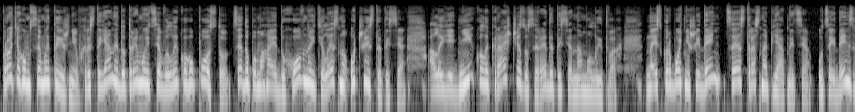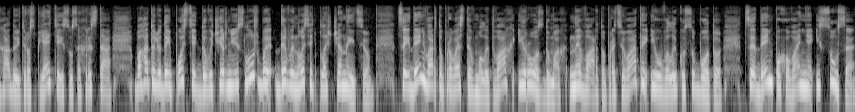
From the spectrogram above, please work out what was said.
Протягом семи тижнів християни дотримуються великого посту. Це допомагає духовно і тілесно очиститися. Але є дні, коли краще зосередитися на молитвах. Найскорботніший день це Страсна п'ятниця. У цей день згадують розп'яття Ісуса Христа. Багато людей постять до вечірньої служби, де виносять плащаницю. Цей день варто провести в молитвах і роздумах. Не варто працювати і у Велику суботу. Це день поховання Ісуса.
